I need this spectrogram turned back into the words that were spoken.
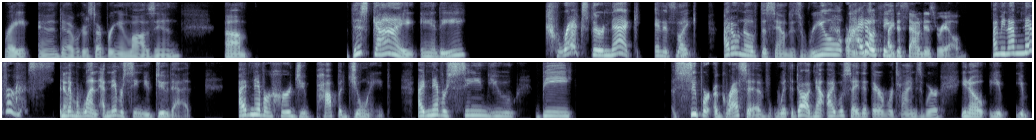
right? And uh, we're going to start bringing laws in. Um, this guy, Andi, cracks their neck, and it's Mhm. like I don't know if the sound is real or I don't think type- the sound is real. I mean, I've never, No. number one, I've never seen you do that. I've never heard you pop a joint. I've never seen you be super aggressive with the dog. Now, I will say that there were times where, you know, you, you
